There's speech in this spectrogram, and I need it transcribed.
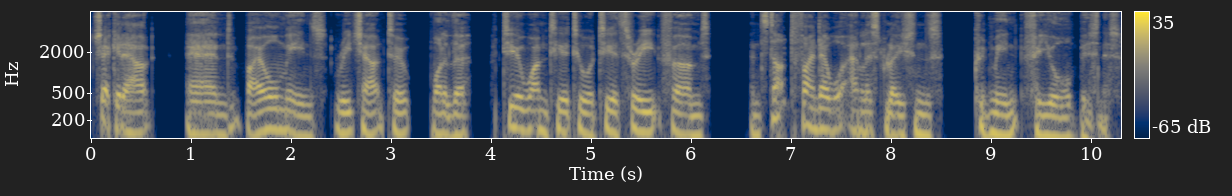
check it out. And by all means, reach out to one of the tier one, tier two, or tier three firms and start to find out what analyst relations could mean for your business.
